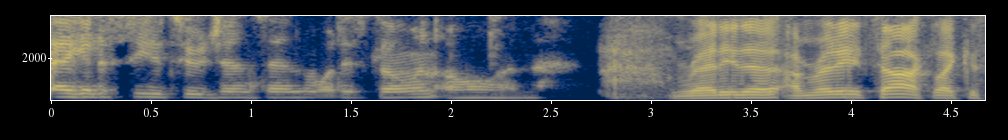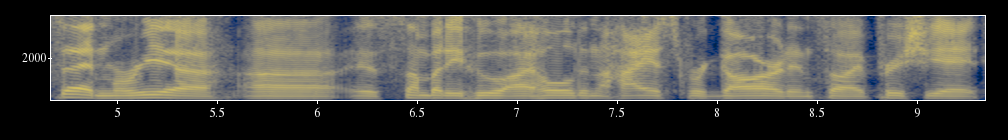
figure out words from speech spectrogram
Hey, good to see you too, Jensen. What is going on? I'm ready to I'm ready to talk. Like I said, Maria uh, is somebody who I hold in the highest regard, and so I appreciate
